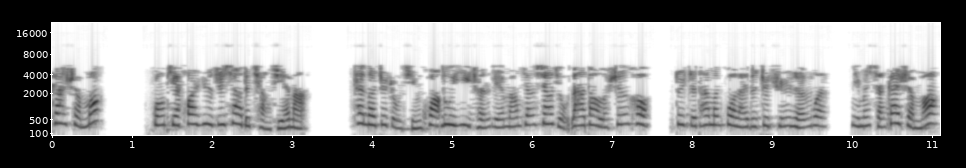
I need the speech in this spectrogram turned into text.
干什么？光天化日之下的抢劫嘛！看到这种情况，陆亦辰连忙将萧九拉到了身后，对着他们过来的这群人问：“你们想干什么？”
